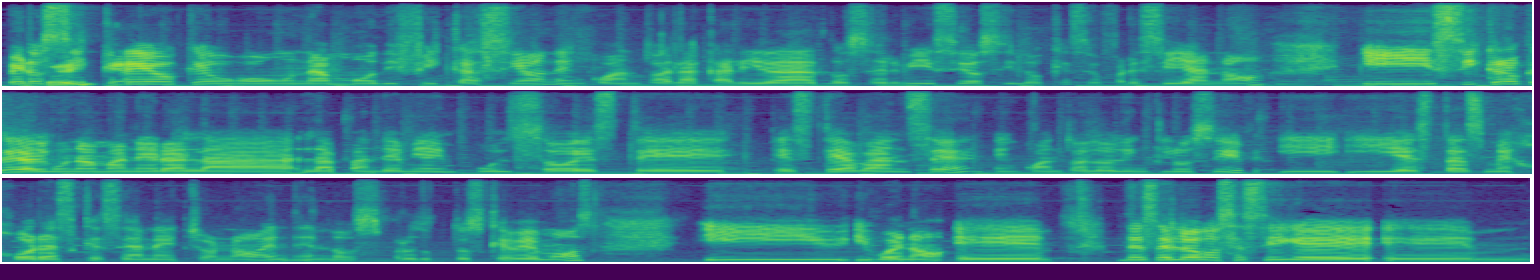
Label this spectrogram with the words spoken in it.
pero sí creo que hubo una modificación en cuanto a la calidad, los servicios y lo que se ofrecía, ¿no? Y sí creo que de alguna manera la, la pandemia impulsó este, este avance en cuanto al All Inclusive y, y estas mejoras que se han hecho, ¿no? En, en los productos que vemos y, bueno, eh, desde luego se sigue, eh,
